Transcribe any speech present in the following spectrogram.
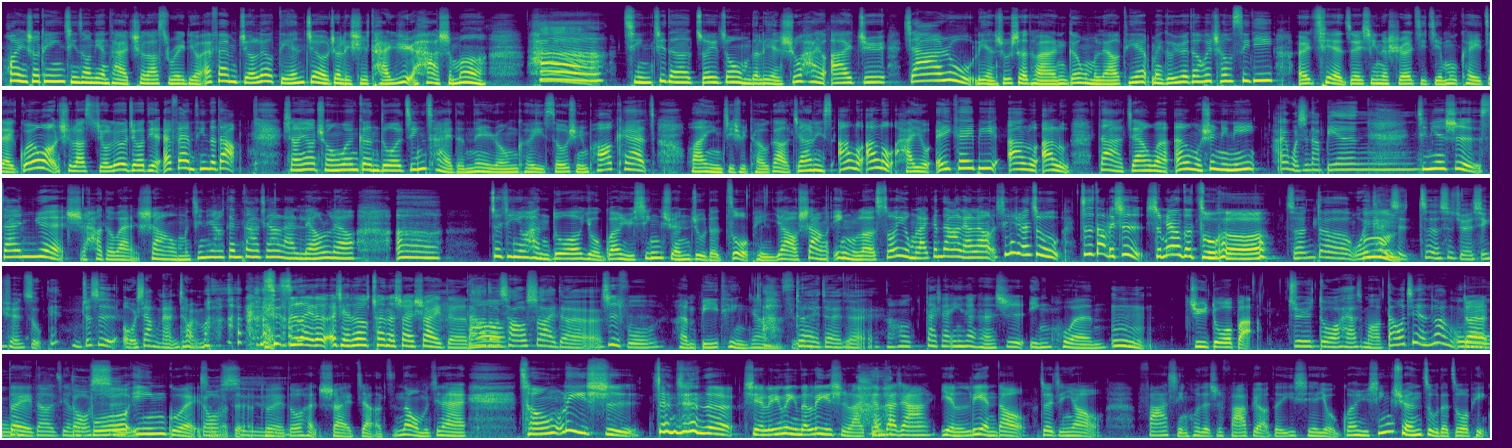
欢迎收听轻松电台 Chillus Radio FM 九六点九，这里是台日哈什么？哈，请记得追踪我们的脸书还有 IG，加入脸书社团跟我们聊天，每个月都会抽 CD，而且最新的十二集节目可以在官网 Chillus 九六九点 FM 听得到。想要重温更多精彩的内容，可以搜寻 Podcast。欢迎继续投稿 j a n i c e 阿鲁阿鲁，还有 AKB 阿鲁阿鲁。大家晚安，我是妮妮。嗨，我是那边。今天是三月十号的晚上，我们今天要跟大家来聊聊，呃，最近有很多有关于新选组的作品要上映了，所以我们来跟大家聊聊新选组，这到底是什么样的组合？真的，我一开始真的是觉得新选组，哎、你就是偶像男团吗？是之类的，而且都穿的帅帅的，大然后家都超帅的。制服很笔挺这样啊子。，对对对，然后大家印象可能是银魂嗯，居多吧，居多还有什么刀剑乱舞？对对，到见都是博音鬼什么的，对，都很帅这样子。那我们今天来从历史真正的血淋淋的历史来跟大家演练到最近要。发行或者是发表的一些有关于新选组的作品。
